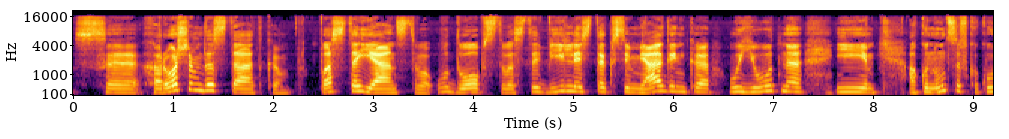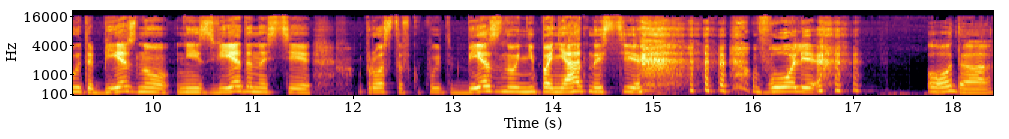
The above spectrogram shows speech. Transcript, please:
с хорошим достатком, постоянство, удобство, стабильность, так все мягонько, уютно, и окунуться в какую-то бездну неизведанности, просто в какую-то бездну непонятности, воли. О, да.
